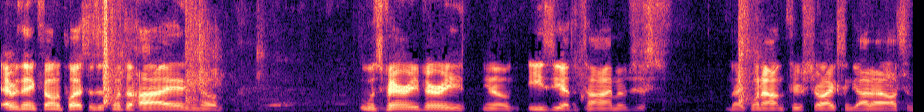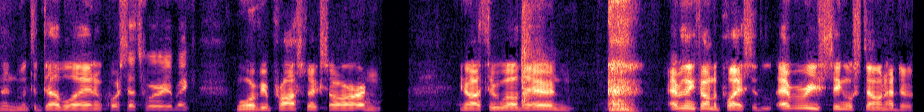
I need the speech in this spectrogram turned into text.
everything fell into place. I just went to high, and you know, it was very, very, you know, easy at the time. It was just like went out and threw strikes and got outs, and then went to Double A, and of course that's where like more of your prospects are. And you know, I threw well there, and everything fell into place. Every single stone had to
